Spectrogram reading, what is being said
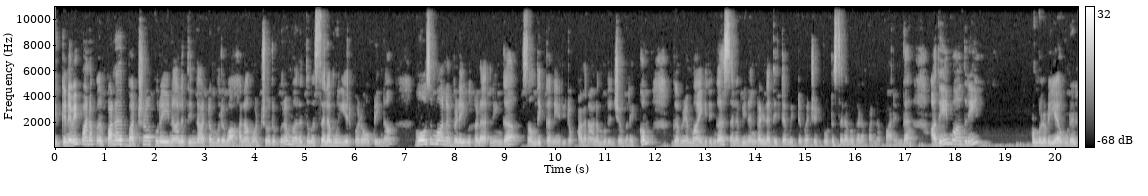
ஏற்கனவே பண பண பற்றாக்குறையினால் திண்டாட்டம் உருவாகலாம் மற்றொரு புறம் மருத்துவ செலவும் ஏற்படும் அப்படின்னா மோசமான விளைவுகளை நீங்கள் சந்திக்க நேரிடும். அதனால் முடிஞ்ச வரைக்கும் கவனமாகிருங்க செலவினங்களில் திட்டமிட்டு பட்ஜெட் போட்டு செலவுகளை பண்ண பாருங்கள் அதே மாதிரி உங்களுடைய உடல்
